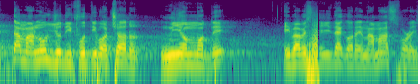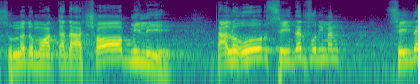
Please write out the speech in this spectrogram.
একটা মানুষ যদি প্রতি বছর নিয়ম মতে এইভাবে সেজদা করে, নামাজ পড়ে, সুন্নত মোয়াক্কাদা সব মিলিয়ে, তাহলে ওর সেজদার পরিমাণ সেজদা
